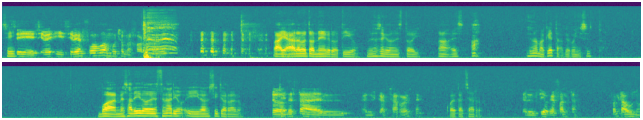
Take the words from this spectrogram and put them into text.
Sí. Sí, si ve- y si ves fuego, mucho mejor. Vaya, ahora veo todo negro, tío. No sé dónde estoy. Ah, es. Ah, es una maqueta. ¿Qué coño es esto? Buah, me he salido del escenario y he ido a un sitio raro. Pero. ¿dónde está el, el cacharro este? ¿Cuál cacharro? El tío que falta. Falta uno.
